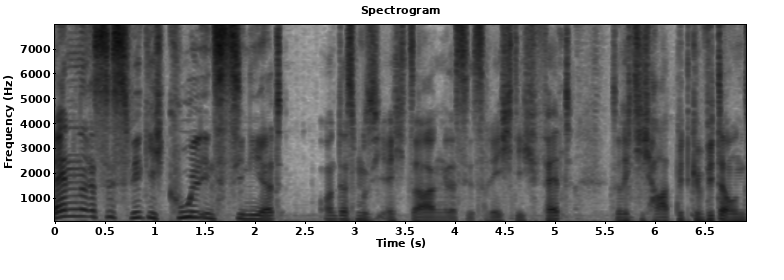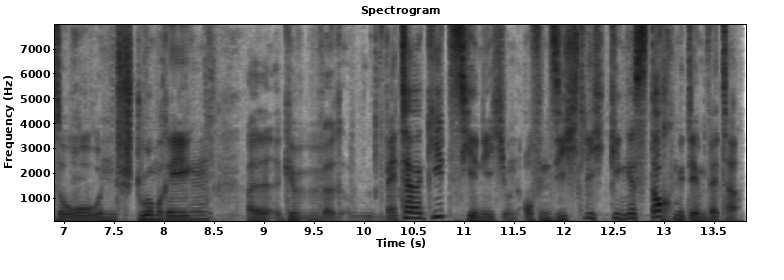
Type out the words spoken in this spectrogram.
Denn es ist wirklich cool inszeniert. Und das muss ich echt sagen, das ist richtig fett. So richtig hart mit Gewitter und so und Sturmregen. Weil Ge Wetter gibt's hier nicht. Und offensichtlich ging es doch mit dem Wetter.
